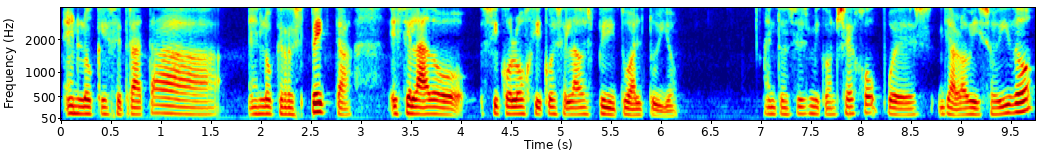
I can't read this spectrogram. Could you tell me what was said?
en lo que se trata, en lo que respecta ese lado psicológico, ese lado espiritual tuyo. Entonces mi consejo, pues ya lo habéis oído,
